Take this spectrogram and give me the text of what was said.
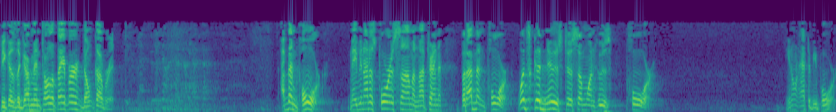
because the government toilet paper don't cover it. I've been poor. Maybe not as poor as some, I'm not trying to, but I've been poor. What's good news to someone who's poor? You don't have to be poor.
